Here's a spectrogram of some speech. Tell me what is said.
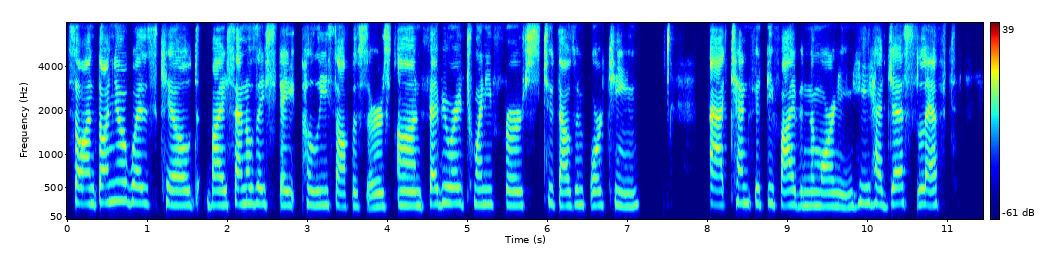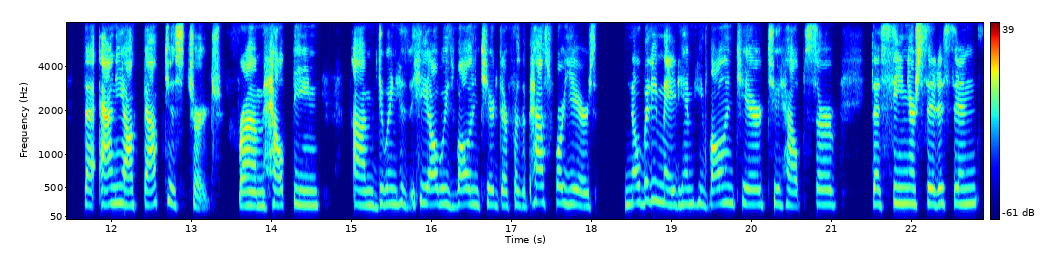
so Antonio was killed by San Jose State police officers on February 21st, 2014 at 10:55 in the morning. He had just left the Antioch Baptist Church from helping um, doing his he always volunteered there for the past 4 years. Nobody made him. He volunteered to help serve the senior citizens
